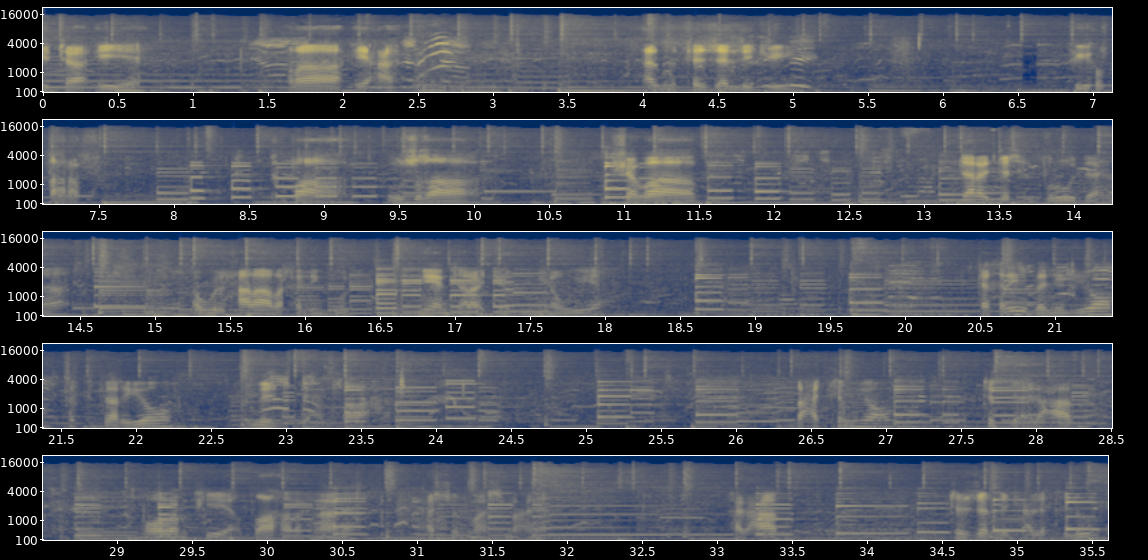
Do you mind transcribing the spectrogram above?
استوائية رائعة. المتزلجين في كل طرف. كبار وصغار شباب. درجة البرودة هنا أو الحرارة خلينا نقول. 2 درجة مئوية. تقريبا اليوم أكثر يوم مزدحم صراحة. بعد كم يوم تبدأ ألعاب أولمبية ظاهرة هنا حسب ما سمعنا. ألعاب تزلج على الثلوج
